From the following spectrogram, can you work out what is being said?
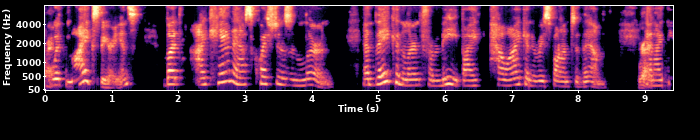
right. with my experience, but I can ask questions and learn. And they can learn from me by how I can respond to them. Right. And I think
